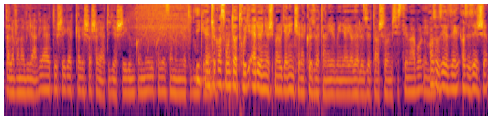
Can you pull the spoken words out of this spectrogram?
tele van a világ lehetőségekkel, és a saját ügyességünkön múlik, hogy ezzel mennyire tudunk Igen, csak azt mondtad, hogy erőnyös, mert ugye nincsenek közvetlen élményei az előző társadalmi szisztémából. Igen. Az az, érzé, az az érzésem,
